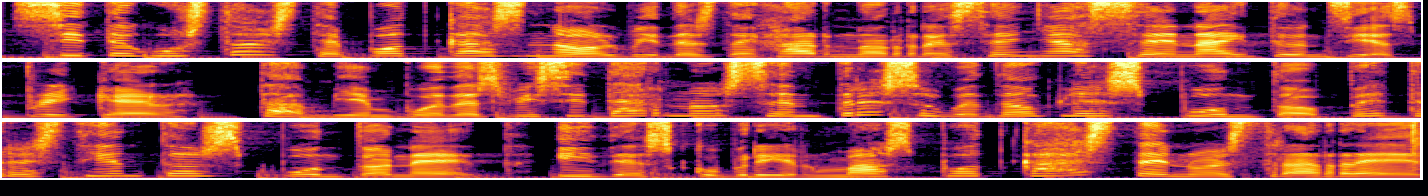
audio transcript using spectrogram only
Si te gustó este podcast, no olvides dejarnos reseñas en iTunes y Spreaker. También puedes visitarnos en www.p300.net y descubrir más podcasts de nuestra red.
